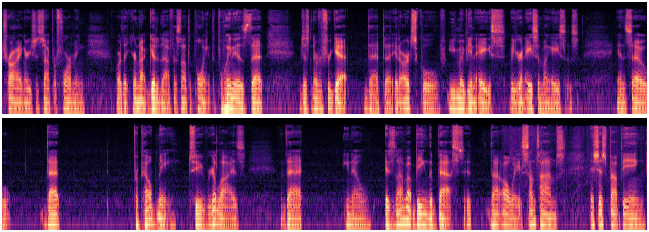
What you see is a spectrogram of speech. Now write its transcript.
trying or you should stop performing or that you're not good enough. That's not the point. The point is that just never forget that uh, in art school, you may be an ace, but you're an ace among aces. And so that propelled me to realize that, you know, it's not about being the best. It, not always. Sometimes it's just about being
